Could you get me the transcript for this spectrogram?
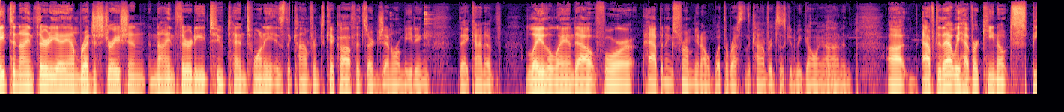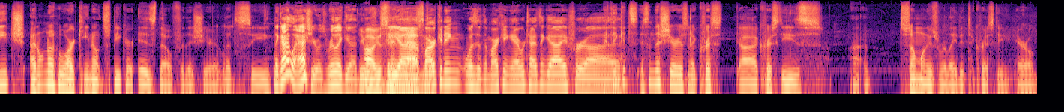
Eight to nine thirty a.m. registration. Nine thirty to ten twenty is the conference kickoff. It's our general meeting. They kind of lay the land out for happenings from you know what the rest of the conference is going to be going Yeah. on, and uh, after that we have our keynote speech. I don't know who our keynote speaker is though for this year. Let's see. The guy last year was really good. He Oh, he was the uh, marketing was it the marketing advertising guy for? Uh, I think it's isn't this year? Isn't it Chris uh, Christie's? Someone who's related to Christie Harold.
